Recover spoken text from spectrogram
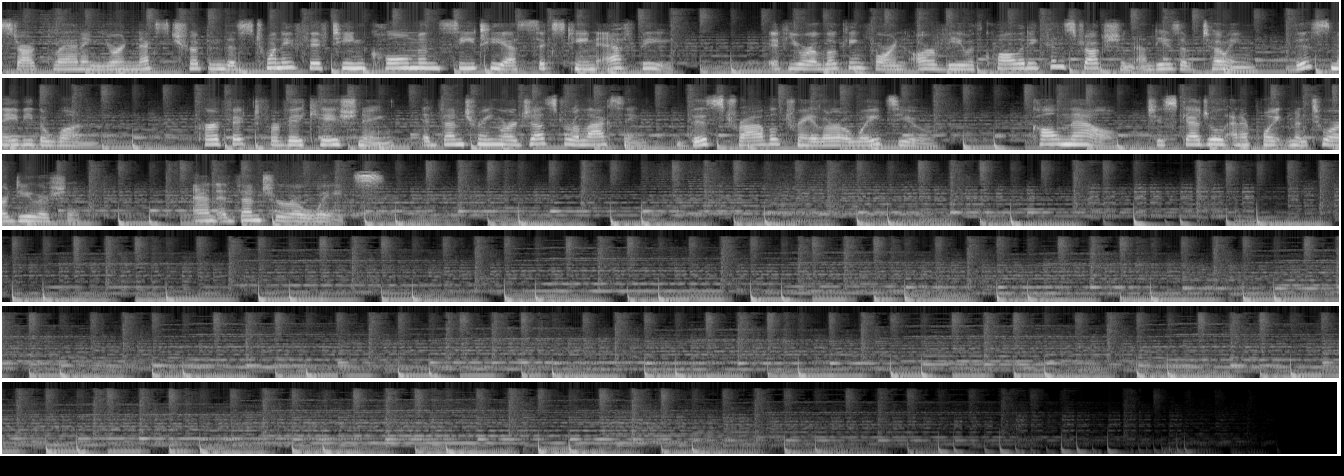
Start planning your next trip in this 2015 Coleman CTS 16 FB. If you are looking for an RV with quality construction and ease of towing, this may be the one. Perfect for vacationing, adventuring or just relaxing, this travel trailer awaits you. Call now to schedule an appointment to our dealership. An adventure awaits.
